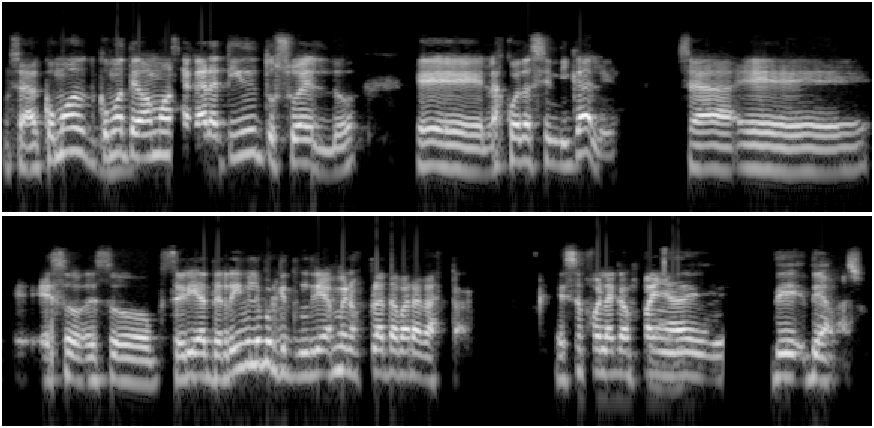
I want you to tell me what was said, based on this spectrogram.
O sea, ¿cómo, ¿cómo, te vamos a sacar a ti de tu sueldo eh, las cuotas sindicales? O sea, eh, eso, eso sería terrible porque tendrías menos plata para gastar. Esa fue la campaña de, Amazon.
